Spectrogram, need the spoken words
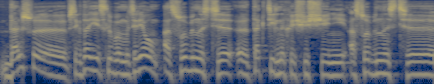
Дальше всегда есть с любым материалом особенность э, тактильных ощущений, особенность э,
